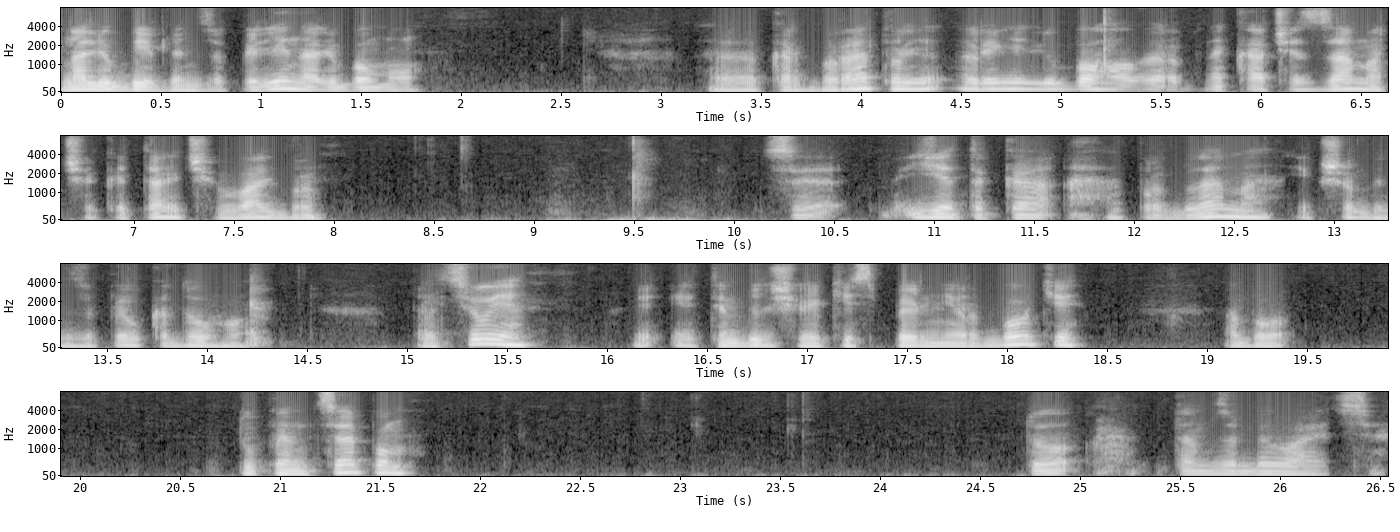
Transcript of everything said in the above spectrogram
на любій бензопилі, на любому карбураторі любого виробника, чи Зама, чи Китай, чи Вальбро. Це є така проблема, якщо бензопилка довго працює, і, тим більше в якійсь пильній роботі або тупим цепом, то там забивається.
